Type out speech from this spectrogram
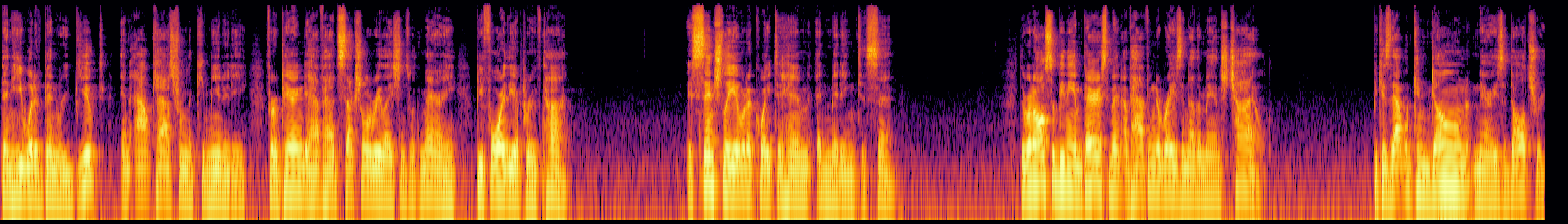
then he would have been rebuked and outcast from the community for appearing to have had sexual relations with Mary before the approved time. Essentially, it would equate to him admitting to sin. There would also be the embarrassment of having to raise another man's child, because that would condone Mary's adultery.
